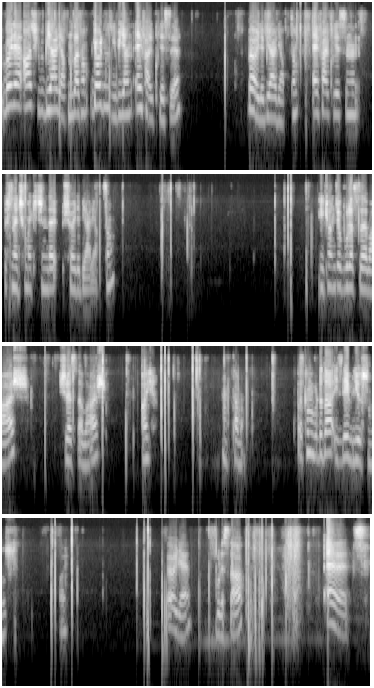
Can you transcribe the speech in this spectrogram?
Böyle ağaç gibi bir yer yaptım zaten. Gördüğünüz gibi yani Eyfel Kulesi. Böyle bir yer yaptım. Eiffel Kulesi'nin üstüne çıkmak için de şöyle bir yer yaptım. İlk önce burası var. Şurası da var. Ay. Hı, tamam. Bakın burada da izleyebiliyorsunuz. Ay. Böyle. Burası da. Evet.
